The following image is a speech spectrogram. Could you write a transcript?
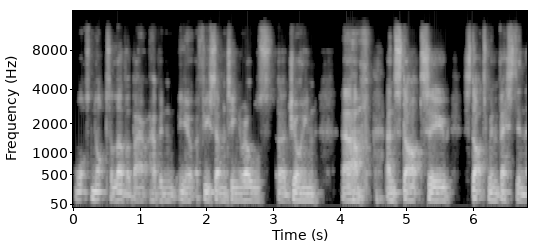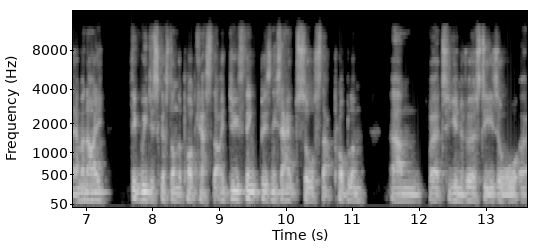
what's not to love about having you know a few 17 year olds uh, join um, and start to start to invest in them and i think we discussed on the podcast that I do think business outsourced that problem um, uh, to universities or uh,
